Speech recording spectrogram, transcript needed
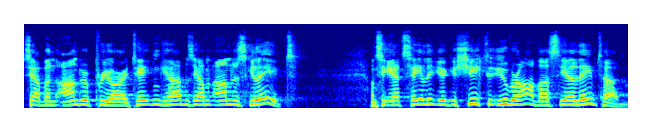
Sie haben andere Prioritäten gehabt, sie haben anders gelebt. Und sie erzählen ihre Geschichte überall, was sie erlebt haben.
